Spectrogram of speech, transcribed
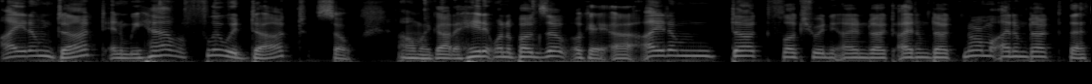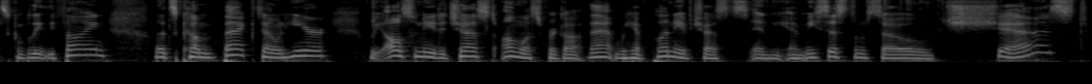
item duct, and we have a fluid duct. So, oh my god, I hate it when it bugs out. Okay, uh, item duct, fluctuating item duct, item duct, normal item duct. That's completely fine. Let's come back down here. We also need a chest. Almost forgot that. We have plenty of chests in the ME system. So, chest.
